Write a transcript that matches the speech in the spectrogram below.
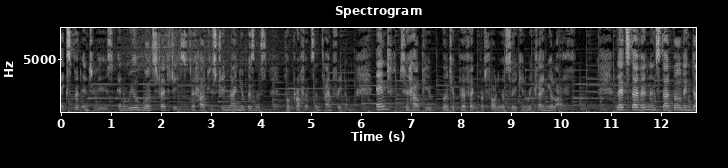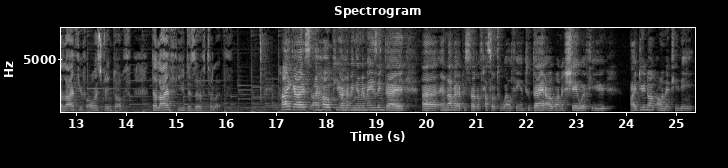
expert interviews, and real world strategies to help you streamline your business for profits and time freedom, and to help you build your perfect portfolio so you can reclaim your life. Let's dive in and start building the life you've always dreamed of, the life you deserve to live. Hi, guys. I hope you're having an amazing day. Uh, another episode of Hustle to Wealthy. And today I want to share with you I do not own a TV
